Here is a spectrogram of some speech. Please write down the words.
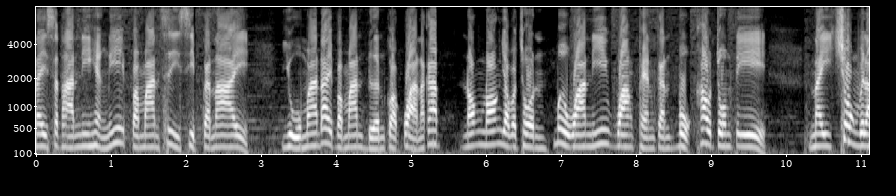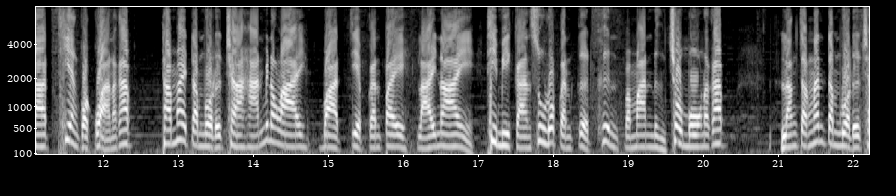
ในสถานีแห่งนี้ประมาณ 40กว่านาย อยู่มาได้ประมาณเดือนกว่าๆนะครับ น้องๆเยาวชน เมื่อวานนี้วางแผนกันบุกเข้าโจมตี ในช่วงเวลาเที่ยงกว่าๆนะครับทำให้ตำรวจหรือทหารไม่ต้องลาย บาดเจ็บกันไปหลายนาย ที่มีการสู้รบกันเกิดขึ้นประมาณหนึ่งชั่วโมงนะครับหลังจากนั้นตำรวจหรือท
